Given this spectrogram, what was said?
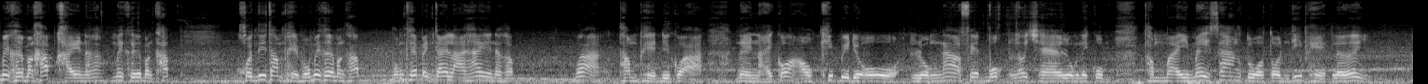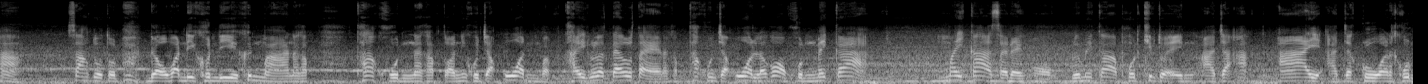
ไม่เคยบังคับใครนะ ไม่เคยบังคับ คนที่ทำเพจผมไม่เคยบังคับ ผมแค่เป็นไกด์ไลน์ให้นะครับ ว่าทำเพจดีกว่าไหนๆก็เอาคลิปวิดีโอลงหน้า Facebook แล้วแชร์ลงในกลุ่มทำไมไม่สร้างตัวตนที่เพจเลยอ่าสร้างตัวตนเดี๋ยววันดีคนดีขึ้นมานะครับ ถ้าคุณนะครับตอนนี้คุณจะอ้วนแบบใครก็แล้วแต่แต่นะครับ ถ้าคุณจะอ้วนแล้วก็คุณไม่กล้า ไม่กล้าแสดงออก หรือไม่กล้าโพสต์คลิปตัวเอง อาจจะอายอาจจะกลัวคุณ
